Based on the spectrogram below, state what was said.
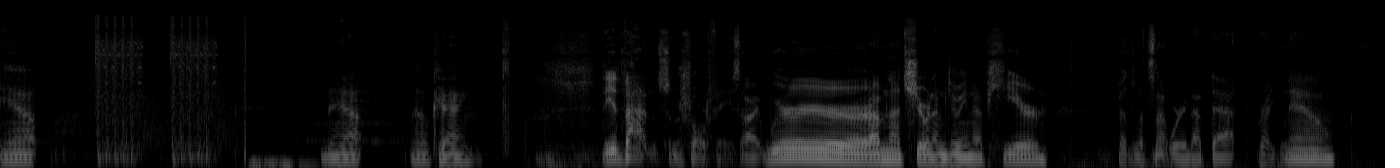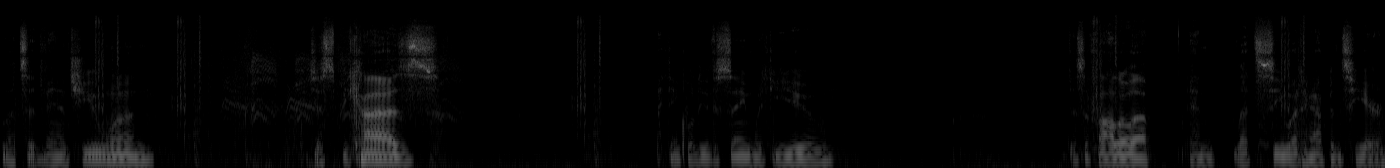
Yeah. Yeah. Okay. The advance in the short phase. All right. We're. I'm not sure what I'm doing up here, but let's not worry about that right now. Let's advance you one. Just because. I think we'll do the same with you. Just a follow up, and let's see what happens here.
